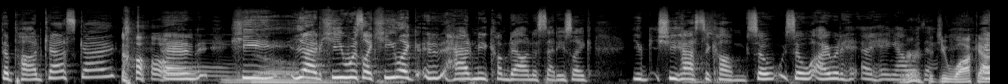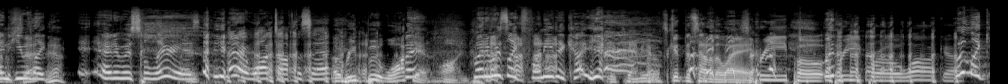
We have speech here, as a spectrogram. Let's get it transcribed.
the podcast guy, and he, yeah, and he was like, he like it had me come down to set. He's like, you, she has to come. So, so I would, ha- I hang out with him. Did you walk out And of he was like, Yeah. and it was hilarious. yeah, I walked off the set, A reboot, walk in on. but it was like funny to cut. Yeah, cameo. Let's get this out of the way. Pre po pre pro walk out. But like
